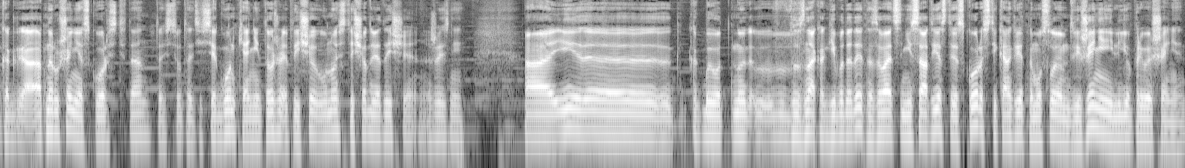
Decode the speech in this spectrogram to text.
как, от нарушения скорости, да, то есть вот эти все гонки, они тоже, это еще уносит еще 2000 жизней. А, и э, как бы вот ну, в знаках ГИБДД это называется несоответствие скорости конкретным условиям движения или ее превышения.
